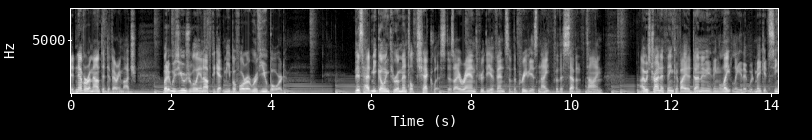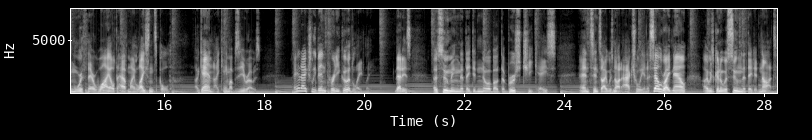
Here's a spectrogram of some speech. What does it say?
It never amounted to very much, but it was usually enough to get me before a review board. This had me going through a mental checklist as I ran through the events of the previous night for the seventh time. I was trying to think if I had done anything lately that would make it seem worth their while to have my license pulled. Again, I came up zeros. I had actually been pretty good lately. That is, assuming that they didn't know about the Bruschchi case, and since I was not actually in a cell right now, I was going to assume that they did not.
